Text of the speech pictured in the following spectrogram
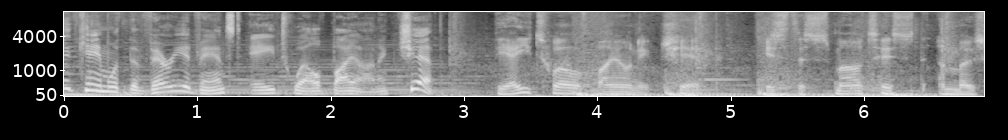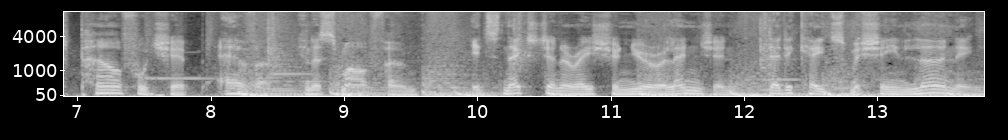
It came with the very advanced A12 Bionic chip. The A12 Bionic chip is the smartest and most powerful chip ever in a smartphone. Its next generation neural engine dedicates machine learning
